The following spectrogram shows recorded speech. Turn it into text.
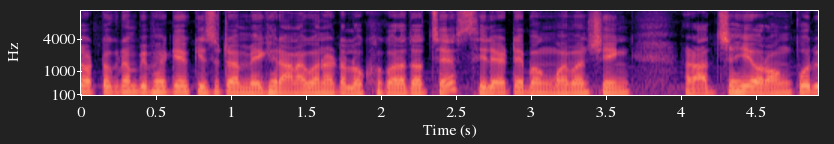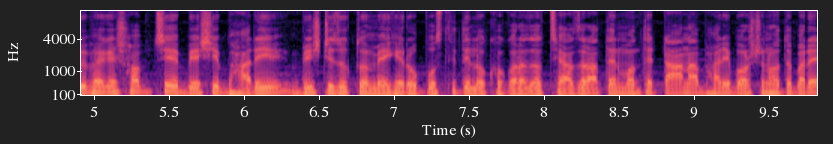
চট্টগ্রাম বিভাগে কিছুটা মেঘের আনাগোনাটা লক্ষ্য করা যাচ্ছে। সিলেট এবং ময়মনসিংহ রাজশাহী ও রংপুর বিভাগে সবচেয়ে বেশি ভারী বৃষ্টিযুক্ত মেঘের উপস্থিতি লক্ষ্য করা যাচ্ছে। আজ রাতের মধ্যে টানা ভারী বর্ষণ হতে পারে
